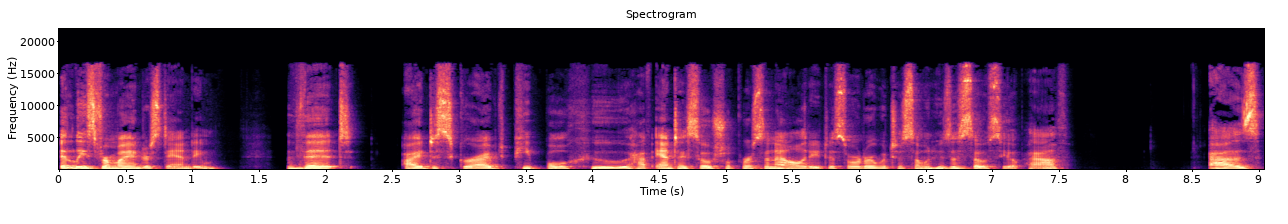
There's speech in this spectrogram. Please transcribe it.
at least from my understanding, that I described people who have antisocial personality disorder, which is someone who's a sociopath, as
